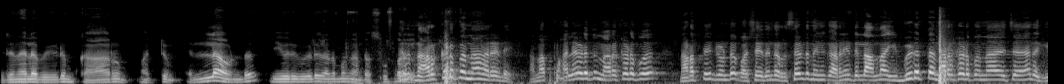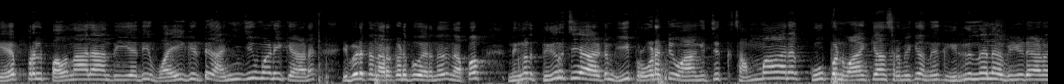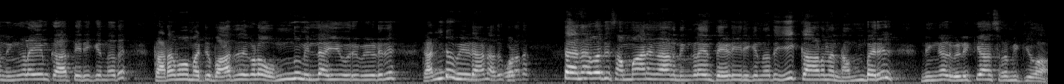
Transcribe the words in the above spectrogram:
ഇരുനില വീടും കാറും മറ്റും എല്ലാം ഉണ്ട്. ഈ ഒരു വീട് കാണുമ്പോൾ കണ്ടോ? സൂപ്പർ നറുക്കെടുപ്പ് എന്താണെന്ന് അറിയണ്ടേ? എന്നാൽ പലയിടത്തും നറുക്കെടുപ്പ് നടത്തിയിട്ടുണ്ട്. പക്ഷേ ഇതിന്റെ റിസൾട്ട് നിങ്ങൾക്ക് അറിഞ്ഞിട്ടില്ല. എന്നാൽ ഇവിടുത്തെ നറുക്കെടുപ്പ് എന്താണെന്ന് വെച്ച് കഴിഞ്ഞാൽ ഏപ്രിൽ പതിനാലാം തീയതി വൈകിട്ട് അഞ്ച് മണിക്കാണ് ഇവിടുത്തെ നറുക്കെടുപ്പ് വരുന്നത്. അപ്പം നിങ്ങൾ തീർച്ചയായിട്ടും ഈ പ്രോഡക്റ്റ് വാങ്ങിച്ച് സമ്മാന കൂപ്പൺ വാങ്ങിക്കാൻ ശ്രമിക്കുക. നിങ്ങൾക്ക് ഇരുനില വീടാണ് നിങ്ങളെയും കാത്തിരിക്കുന്നത്. കടമോ മറ്റു ബാധ്യതകളോ ഒന്നുമില്ല ഈ ഒരു വീടിന്. രണ്ട് വീടാണ്. അതുകൂടാതെ ഒട്ടനവധി സമ്മാനങ്ങളാണ് നിങ്ങളെയും തേടിയിരിക്കുന്നത്. ഈ കാണുന്ന നമ്പറിൽ നിങ്ങൾ വിളിക്കാൻ ശ്രമിക്കുക.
